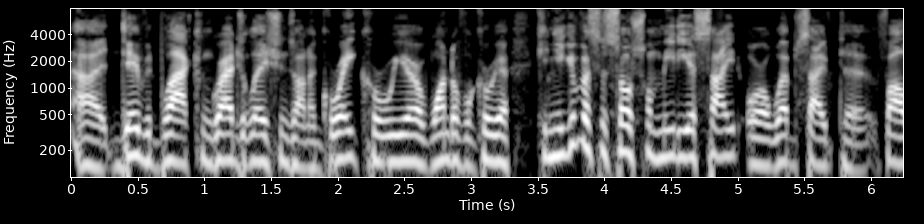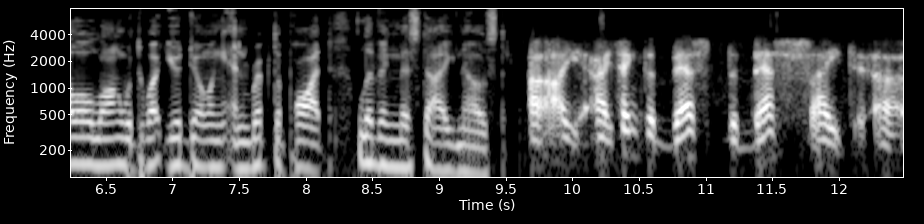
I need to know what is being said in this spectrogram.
Uh, David Black, congratulations on a great career, wonderful career. Can you give us a social media site or a website to follow along with what you're doing and ripped apart living misdiagnosed? Uh, I I think the best the best site. Uh,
